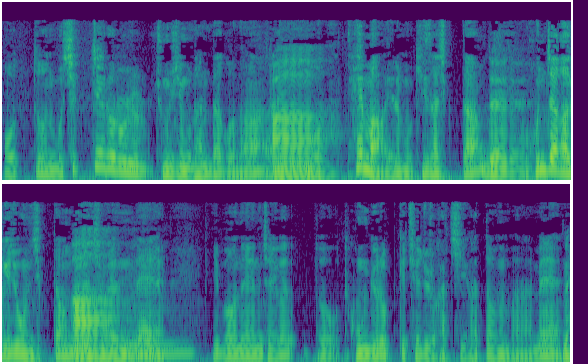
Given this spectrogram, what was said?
어떤 뭐 식재료를 중심으로 한다거나 아니면 아. 뭐 테마, 예를 뭐 기사 식당, 네네. 혼자 가기 좋은 식당 뭐 이런 아. 식으로 했는데 음. 이번에는 저희가 또 공교롭게 제주를 같이 갔다 오는 바람에 네.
